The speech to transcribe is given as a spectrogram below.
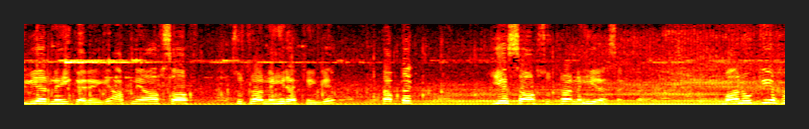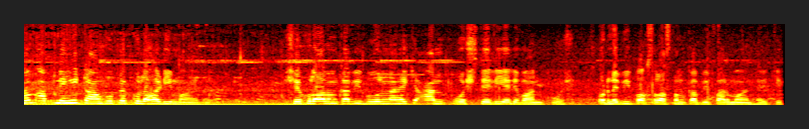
क्लियर नहीं करेंगे, अपने आप साफ़ सुथरा नहीं रखेंगे, तब तक ये साफ़ सुथरा नहीं रह सकता है। मानो कि हम अपने ही टांगों पे कुल्हाड़ी मार दें। शेखुल आलम का भी बोलना है कि अन पोश तेलिए लिवान पोश और नबी पाकम का भी फरमान है कि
